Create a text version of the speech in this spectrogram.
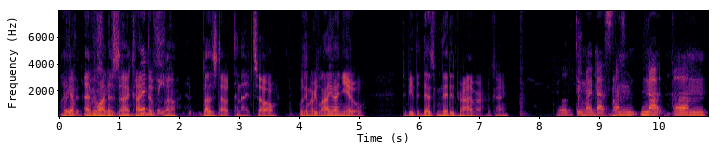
Like Raven, ev- good to everyone is uh, kind Good of uh, buzzed out tonight, so we're going to rely on you to be the designated driver. Okay. I will do my best. Okay. I'm not um,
